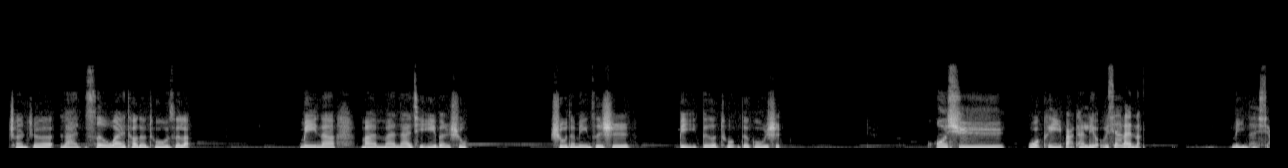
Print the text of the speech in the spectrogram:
穿着蓝色外套的兔子了。米娜慢慢拿起一本书，书的名字是《彼得兔的故事。或许我可以把它留下来呢，米娜想。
